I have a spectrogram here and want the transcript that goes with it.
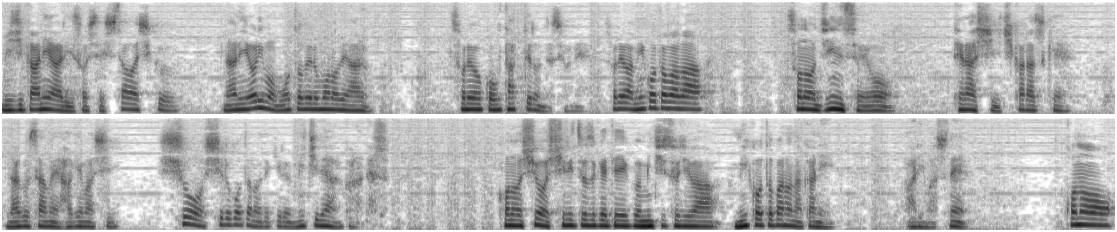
身近にあり、そして親しく何よりも求めるものである。それをこう歌ってるんですよね。それは御言葉がその人生を照らし、力づけ、慰め、励まし、主を知ることのできる道であるからです。この主を知り続けていく道筋は、御言葉の中にありますね。この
